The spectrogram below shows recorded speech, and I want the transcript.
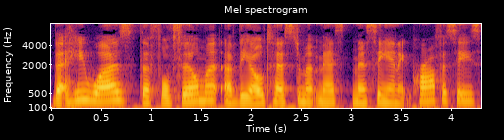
that he was the fulfillment of the Old Testament mess- messianic prophecies,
